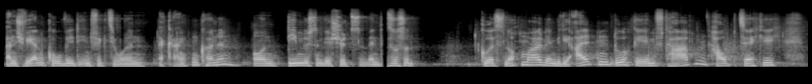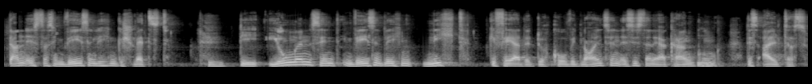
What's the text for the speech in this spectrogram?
an schweren Covid-Infektionen erkranken können und die müssen wir schützen. Wenn also so kurz nochmal, wenn wir die Alten durchgeimpft haben, hauptsächlich, dann ist das im Wesentlichen geschwätzt. Mhm. Die Jungen sind im Wesentlichen nicht gefährdet durch Covid-19. Es ist eine Erkrankung mhm. des Alters.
